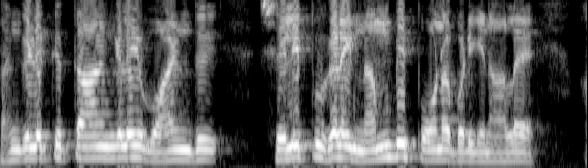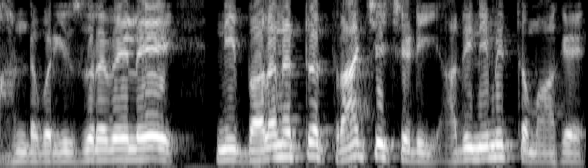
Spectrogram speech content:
தங்களுக்கு தாங்களே வாழ்ந்து செழிப்புகளை நம்பி போனபடியினால ஆண்டவர் இஸ்ரவேலே நீ பலனற்ற திராட்சை செடி அது நிமித்தமாக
